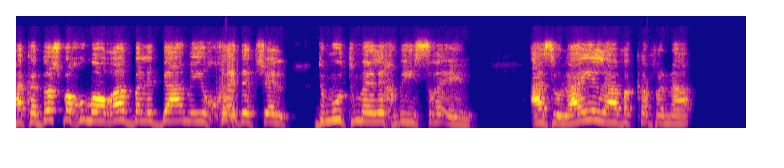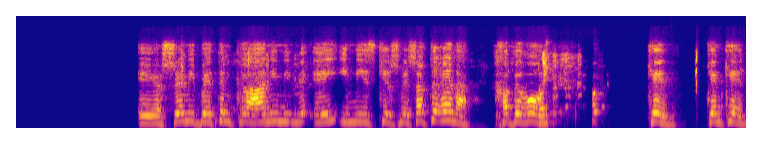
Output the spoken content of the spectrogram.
הקדוש ברוך הוא מעורב בלידה המיוחדת של דמות מלך בישראל. אז אולי אליו הכוונה, אה, השם מבטן קראני ממאי אמי הזכיר שמי. עכשיו תראנה, חברות, כן, כן, כן.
